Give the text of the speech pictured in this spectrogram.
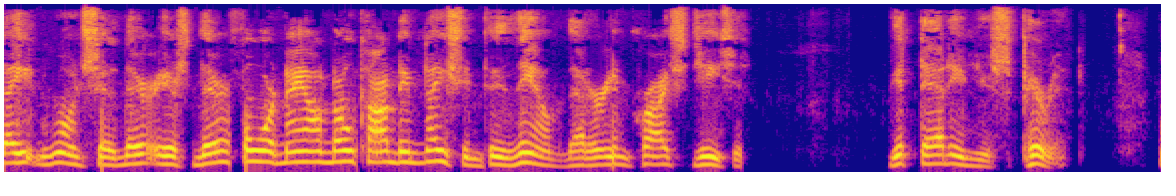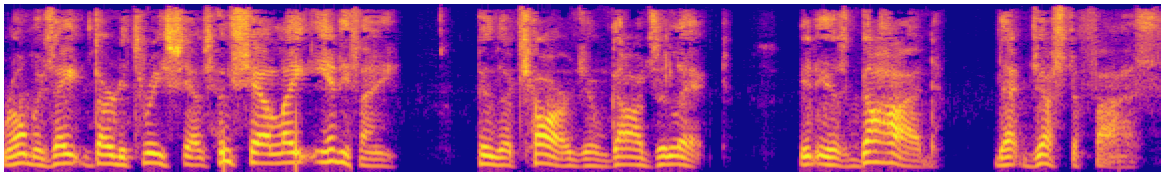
8 and 1 says, There is therefore now no condemnation to them that are in Christ Jesus. Get that in your spirit. Romans 8 and 33 says, Who shall lay anything to the charge of God's elect? It is God that justifies.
